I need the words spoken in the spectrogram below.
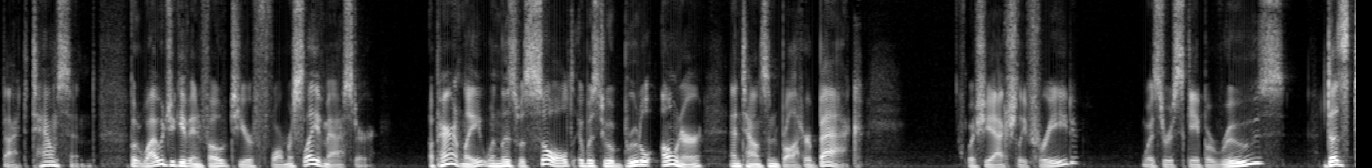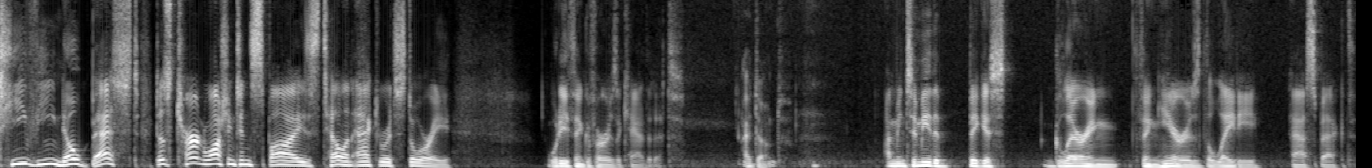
back to Townsend. But why would you give info to your former slave master? Apparently, when Liz was sold, it was to a brutal owner, and Townsend brought her back. Was she actually freed? Was her escape a ruse? Does TV know best? Does Turn Washington Spies tell an accurate story? What do you think of her as a candidate? I don't. I mean, to me, the biggest glaring thing here is the lady aspect.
